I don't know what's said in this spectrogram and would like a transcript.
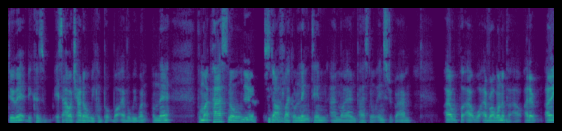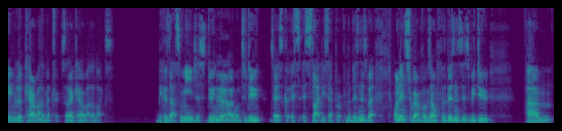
do it because it's our channel. We can put whatever we want on there. For my personal yeah. stuff, like on LinkedIn and my own personal Instagram, I will put out whatever I want to put out. I don't. I don't even look care about the metrics. I don't care about the likes because that's me just doing yeah. what I want to do. So it's, it's it's slightly separate from the business. But on Instagram, for example, for the businesses, we do um,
